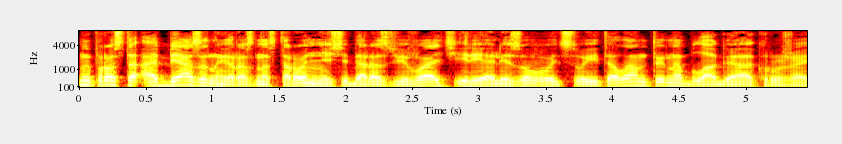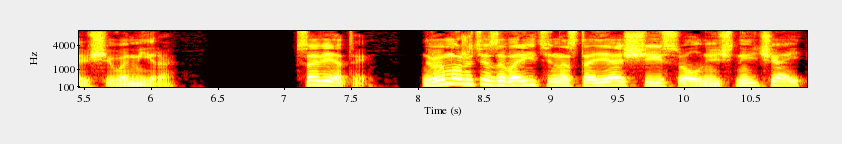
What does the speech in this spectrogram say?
Мы просто обязаны разносторонне себя развивать и реализовывать свои таланты на благо окружающего мира. Советы. Вы можете заварить настоящий солнечный чай.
